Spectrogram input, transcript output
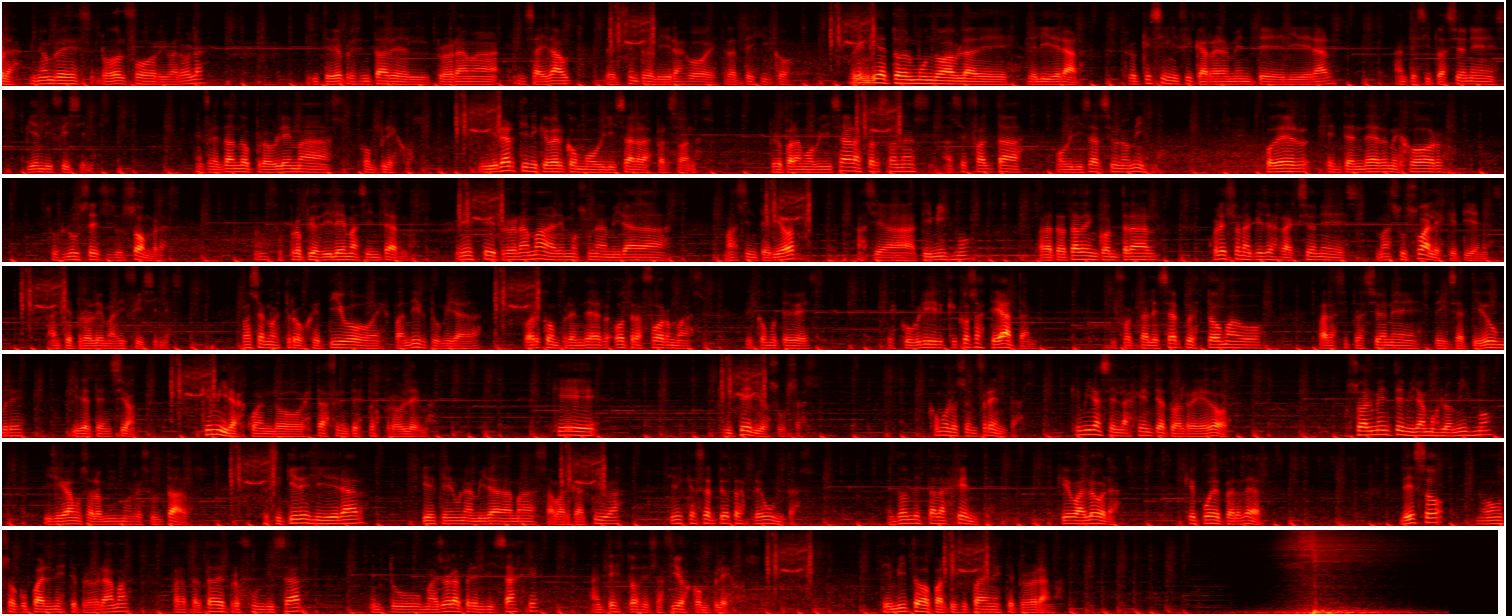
Hola, mi nombre es Rodolfo Rivarola y te voy a presentar el programa Inside Out del Centro de Liderazgo Estratégico. Hoy en día todo el mundo habla de, de liderar, pero ¿qué significa realmente liderar ante situaciones bien difíciles, enfrentando problemas complejos? Liderar tiene que ver con movilizar a las personas, pero para movilizar a las personas hace falta movilizarse uno mismo, poder entender mejor sus luces y sus sombras, sus propios dilemas internos. En este programa haremos una mirada más interior hacia ti mismo para tratar de encontrar cuáles son aquellas reacciones más usuales que tienes ante problemas difíciles. Va a ser nuestro objetivo expandir tu mirada, poder comprender otras formas de cómo te ves, descubrir qué cosas te atan y fortalecer tu estómago para situaciones de incertidumbre y de tensión. ¿Qué miras cuando estás frente a estos problemas? ¿Qué criterios usas? ¿Cómo los enfrentas? ¿Qué miras en la gente a tu alrededor? Usualmente miramos lo mismo y llegamos a los mismos resultados. Pero si quieres liderar, si quieres tener una mirada más abarcativa, tienes que hacerte otras preguntas. ¿En dónde está la gente? ¿Qué valora? ¿Qué puede perder? De eso nos vamos a ocupar en este programa para tratar de profundizar en tu mayor aprendizaje ante estos desafíos complejos. Te invito a participar en este programa.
